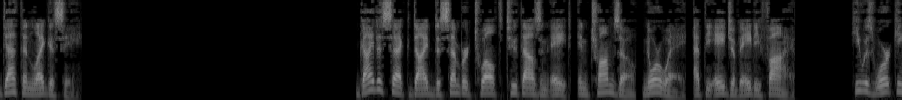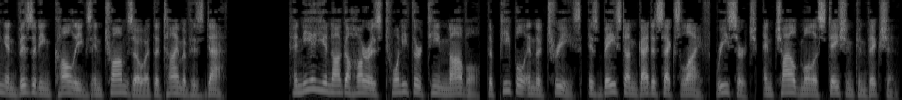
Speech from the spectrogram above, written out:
Death and legacy Gajdusek died December 12, 2008, in Tromsø, Norway, at the age of 85. He was working and visiting colleagues in Tromsø at the time of his death. Hanya Yanagihara's 2013 novel, The People in the Trees, is based on Gajdusek's life, research, and child molestation conviction.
